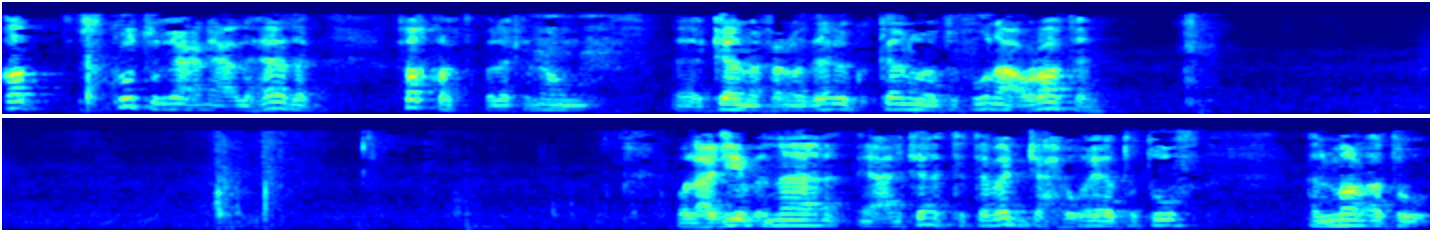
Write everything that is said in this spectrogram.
قد اسكتوا يعني على هذا فقط. ولكنهم كانوا يفعلون ذلك وكانوا يطوفون عراتا والعجيب أنها يعني كانت تتبجح وهي تطوف المرأة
